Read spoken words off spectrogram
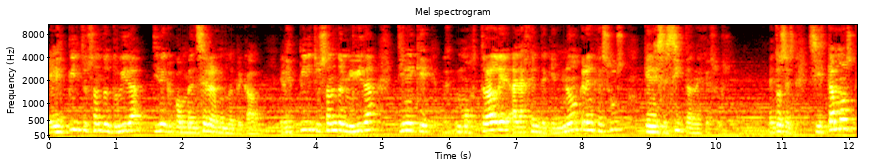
El Espíritu Santo en tu vida tiene que convencer al mundo de pecado. El Espíritu Santo en mi vida tiene que mostrarle a la gente que no cree en Jesús que necesitan de Jesús. Entonces, si estamos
